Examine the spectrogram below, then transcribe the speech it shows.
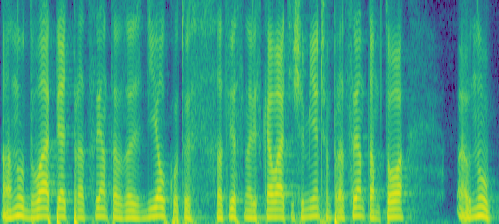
ну 2-5% за сделку, то есть соответственно рисковать еще меньшим процентом, то ну,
